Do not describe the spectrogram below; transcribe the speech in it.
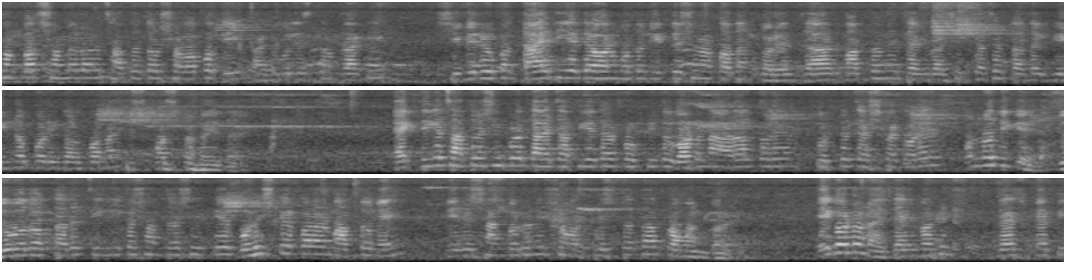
সংবাদ সম্মেলনে ছাত্রদল সভাপতি রাকিবুল ইসলাম রাকিব শিবিরের উপর দায় দিয়ে দেওয়ার মতো নির্দেশনা প্রদান করে, যার মাধ্যমে দেশবাসীর কাছে তাদের ঘৃণ্য পরিকল্পনা স্পষ্ট হয়ে যায়। একদিকে ছাত্র শিবিরের দায় চাপিয়ে দেওয়ার প্রকৃত ঘটনা আড়াল করে করতে চেষ্টা করে, অন্যদিকে যুবদল তাদের চিহ্নিত সন্ত্রাসীকে বহিষ্কার করার মাধ্যমে নিজের সাংগঠনিক সংশ্লিষ্টতা প্রমাণ করে। এই ঘটনায় দেশব্যাপী দেশব্যাপী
